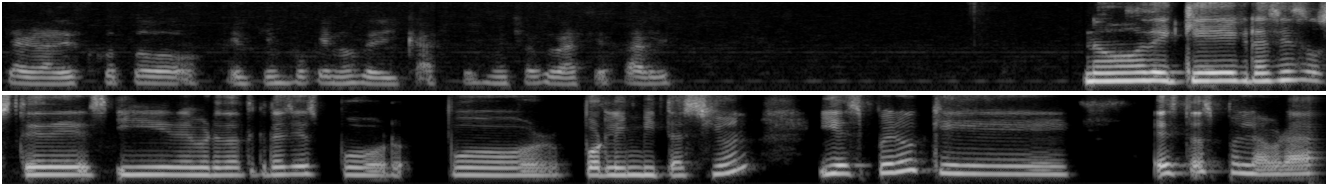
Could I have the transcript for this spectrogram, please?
te agradezco todo el tiempo que nos dedicaste. Muchas gracias, Alex. No, de qué, gracias a ustedes y de verdad gracias por, por, por la invitación y espero que estas palabras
